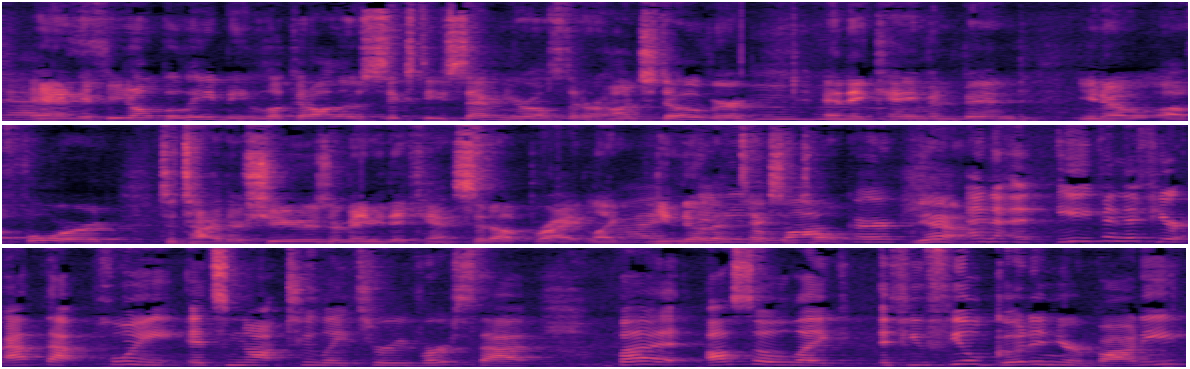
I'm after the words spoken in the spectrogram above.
Yes. and if you don't believe me look at all those 60 70 year olds that are hunched over and they can't even bend you know uh, forward to tie their shoes or maybe they can't sit upright. Like Right. you know They that takes a, toll walker. yeah And uh, even if you're at that point, it's not too late to reverse that. But also, like, if you feel good in your body,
